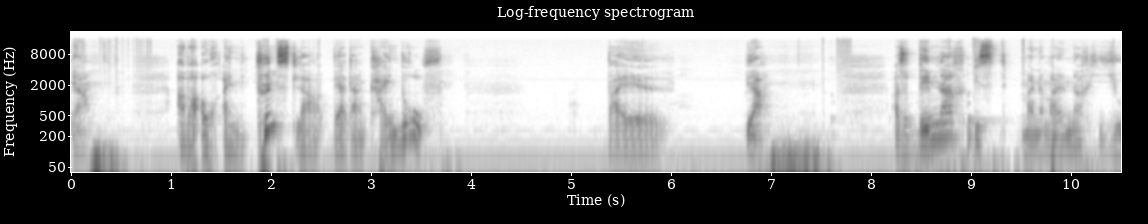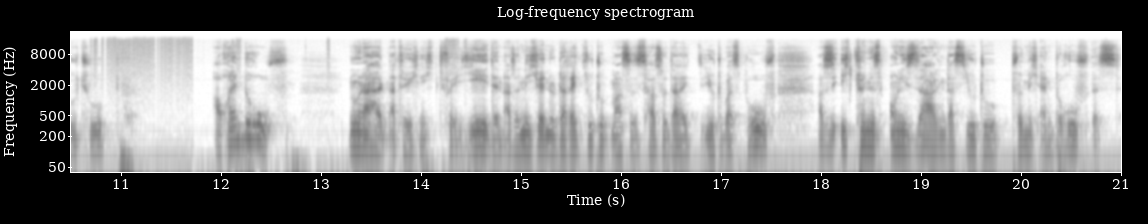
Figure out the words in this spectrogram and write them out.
Ja. Aber auch ein Künstler wäre dann kein Beruf. Weil, ja. Also demnach ist meiner Meinung nach YouTube auch ein Beruf. Nur halt natürlich nicht für jeden. Also nicht, wenn du direkt YouTube machst, hast du direkt YouTube als Beruf. Also ich könnte jetzt auch nicht sagen, dass YouTube für mich ein Beruf ist,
